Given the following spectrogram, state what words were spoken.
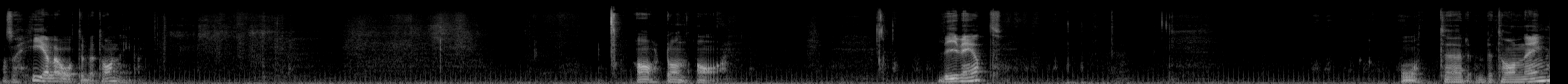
Alltså hela återbetalningen. 18a. Vi vet återbetalning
